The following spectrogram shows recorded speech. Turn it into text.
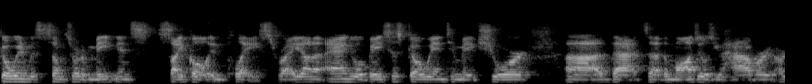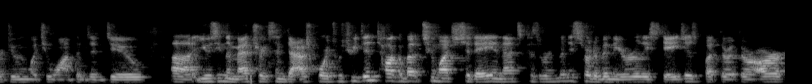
go in with some sort of maintenance cycle in place, right? On an annual basis, go in to make sure uh, that uh, the modules you have are, are doing what you want them to do, uh, using the metrics and dashboards, which we didn't talk about too much today, and that's because we're really sort of in the early stages, but there, there are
